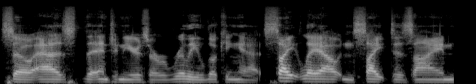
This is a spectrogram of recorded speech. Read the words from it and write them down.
So, as the engineers are really looking at site layout and site design,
